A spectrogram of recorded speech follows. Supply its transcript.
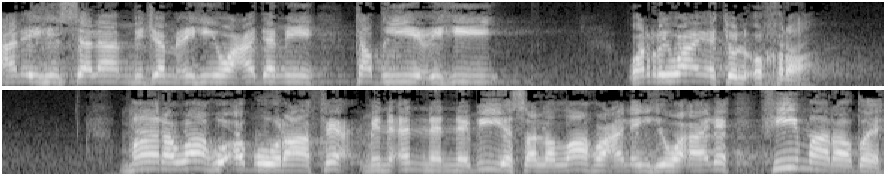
عليه السلام بجمعه وعدم تضييعه. والرواية الأخرى ما رواه أبو رافع من أن النبي صلى الله عليه وآله في مرضه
